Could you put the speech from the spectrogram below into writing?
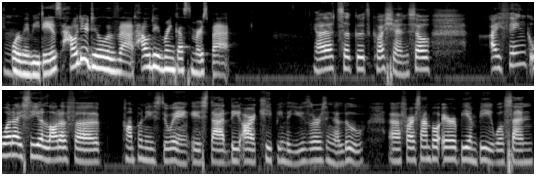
mm. or maybe it is. How do you deal with that? How do you bring customers back? Yeah, that's a good question. So I think what I see a lot of uh, companies doing is that they are keeping the users in a loop. Uh, for example, Airbnb will send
